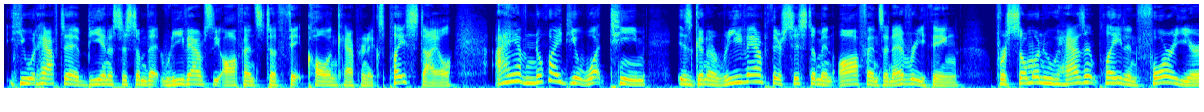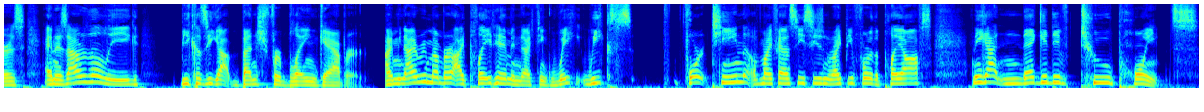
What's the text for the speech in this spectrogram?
he would have to be in a system that revamps the offense to fit Colin Kaepernick's play style. I have no idea what team is going to revamp their system and offense and everything for someone who hasn't played in four years and is out of the league because he got benched for Blaine Gabbert. I mean, I remember I played him in I think weeks 14 of my fantasy season right before the playoffs, and he got negative two points.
